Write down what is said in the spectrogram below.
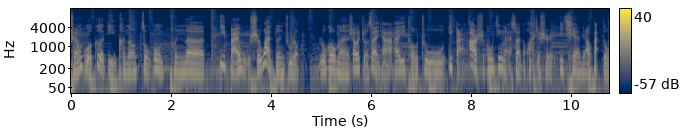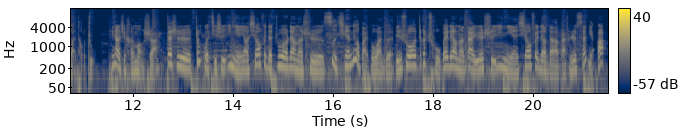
全国各地可能总共囤了一百五十万吨猪肉。如果我们稍微折算一下，按一头猪一百二十公斤来算的话，就是一千两百多万头猪。听上去很猛是吧？但是中国其实一年要消费的猪肉量呢是四千六百多万吨，也就是说这个储备量呢大约是一年消费量的百分之三点二。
